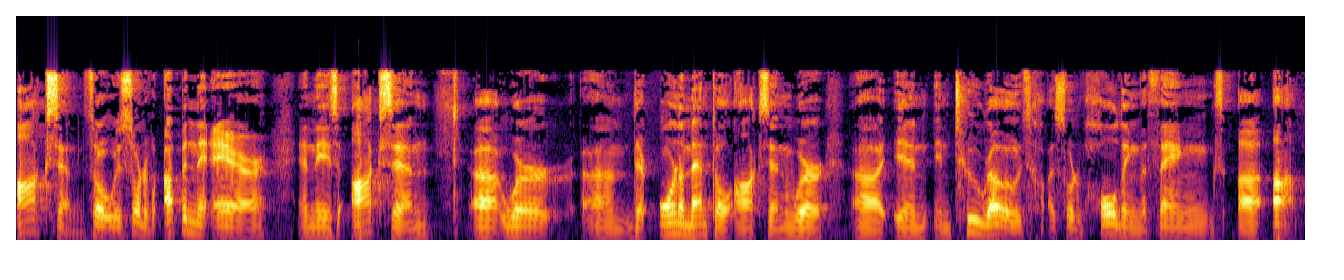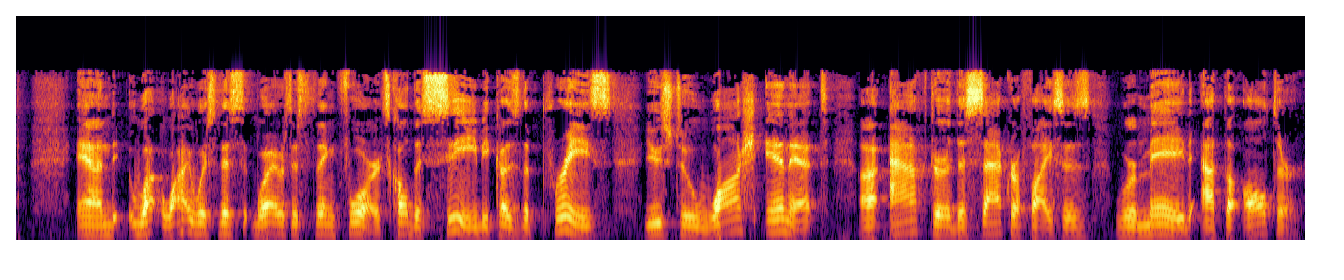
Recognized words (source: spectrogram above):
oxen. So it was sort of up in the air, and these oxen uh, were. Um, their ornamental oxen were uh, in, in two rows, sort of holding the things uh, up. And wh- why was this? Why was this thing for? It's called the sea because the priests used to wash in it uh, after the sacrifices were made at the altar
